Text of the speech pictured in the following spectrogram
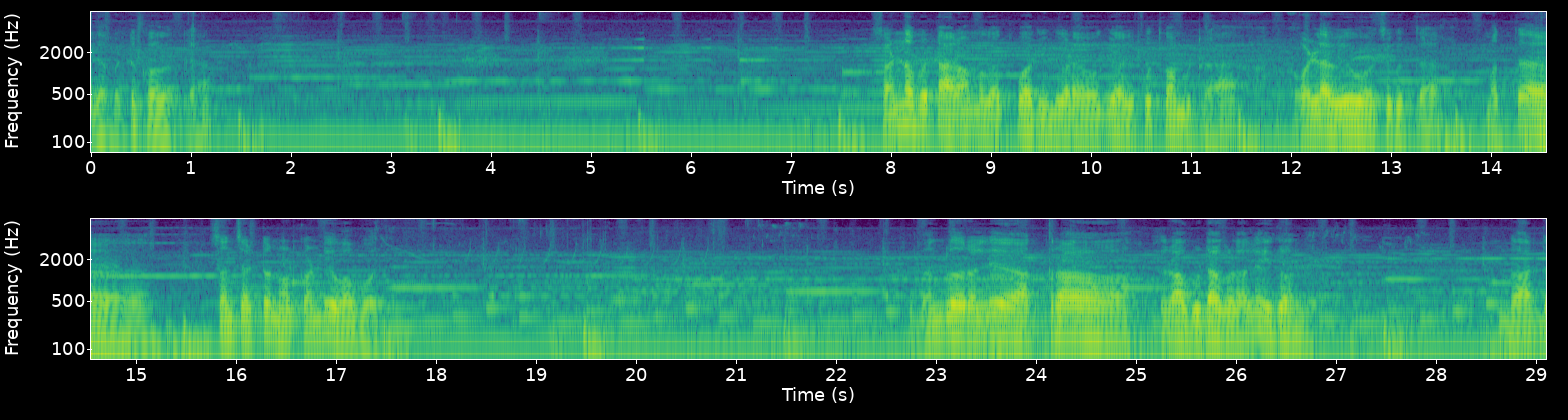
ಇದೆ ಬೆಟ್ಟಕ್ಕೆ ಹೋಗೋಕ್ಕೆ. ಸಣ್ಣ ಬೆಟ್ಟ ಆರಾಮಾಗಿ ಹತ್ಬೋದು, ಹಿಂದ್ಗಡೆ ಹೋಗಿ ಅಲ್ಲಿ ಕೂತ್ಕೊಂಡ್ಬಿಟ್ರೆ ಒಳ್ಳೆ ವ್ಯೂ ಸಿಗುತ್ತೆ. ಮತ್ತು ಸನ್ಸೆಟ್ಟು ನೋಡ್ಕೊಂಡು ಹೋಗ್ಬೋದು. ಬೆಂಗಳೂರಲ್ಲಿ ಹತ್ರ ಇರೋ ಗುಡ್ಡಗಳಲ್ಲಿ ಇದೊಂದು. ಒಂದು ಅರ್ಧ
